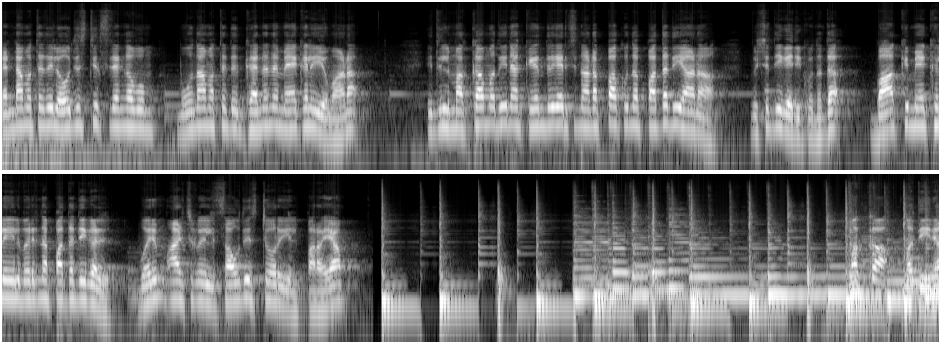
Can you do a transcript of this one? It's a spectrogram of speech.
രണ്ടാമത്തേത് ലോജിസ്റ്റിക്സ് രംഗവും മൂന്നാമത്തേത് ഖനന മേഖലയുമാണ്. ഇതിൽ മക്ക മദീന കേന്ദ്രീകരിച്ച് നടപ്പാക്കുന്ന പദ്ധതിയാണ് വിശദീകരിക്കുന്നത്. ബാക്കി മേഖലയിൽ വരുന്ന പദ്ധതികൾ വരും ആഴ്ചകളിൽ സൗദി സ്റ്റോറിയിൽ പറയാം. മക്ക മദീന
